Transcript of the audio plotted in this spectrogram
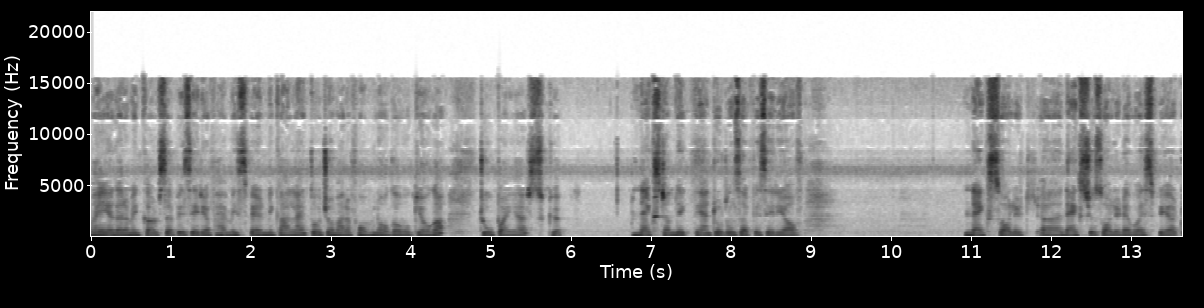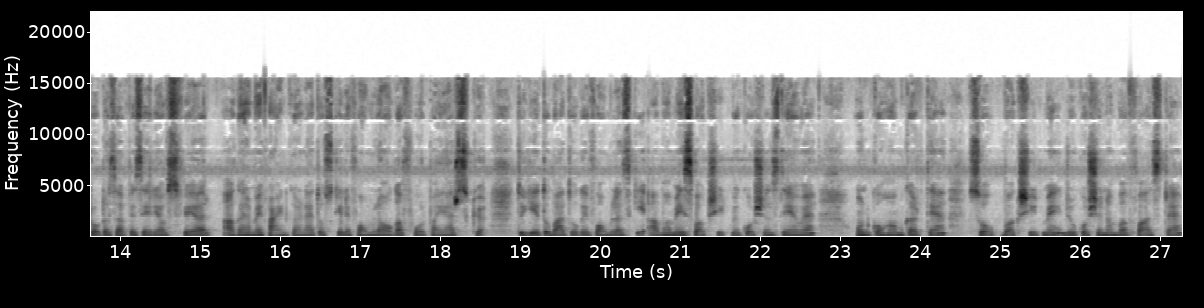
वहीं अगर हमें curve surface area of hemisphere निकालना है तो जो हमारा फॉर्मूला होगा वो क्या होगा? Two pi r square next हम देखते हैं total surface area of next solid next जो सॉलिड है वो है sphere total surface area of sphere अगर हमें फाइंड करना है तो उसके लिए फॉर्मूला होगा फोर पाई आर स्क्वेयर तो ये तो बात हो गई फॉर्मूलाज की. अब हमें इस वर्कशीट में क्वेश्चंस दिए हुए हैं उनको हम करते हैं. सो so, वर्कशीट में जो क्वेश्चन नंबर फ़र्स्ट है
